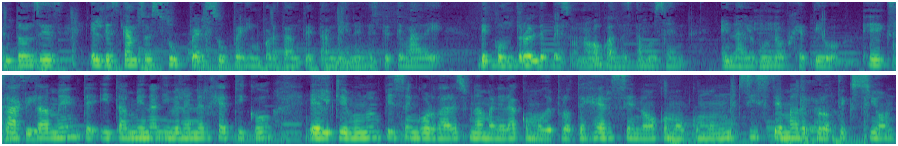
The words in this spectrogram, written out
Entonces el descanso es súper, súper importante también en este tema de, de control de peso, ¿no? Cuando estamos en, en algún objetivo. Exactamente, y también a nivel energético, el que uno empiece a engordar es una manera como de protegerse, ¿no? Como, como un sistema de protección.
